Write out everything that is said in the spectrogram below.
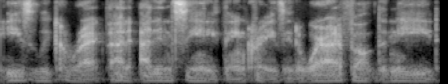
easily correct. I I didn't see anything crazy to where I felt the need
